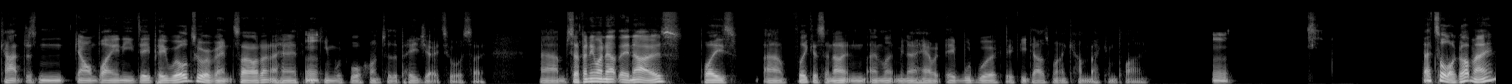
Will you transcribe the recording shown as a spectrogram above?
can't just go and play any DP World Tour event. So I don't know how Anthony Mm. Kim would walk onto the PGA Tour. So, um, so if anyone out there knows, please uh, flick us a note and, and let me know how it, it would work if he does want to come back and play. Mm. That's all I got, mate.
